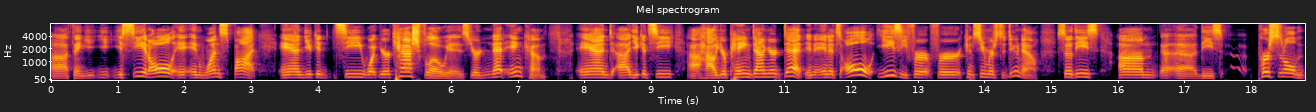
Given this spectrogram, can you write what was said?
uh, thing. You, you, you, see it all in, in, one spot, and you could see what your cash flow is, your net income, and uh, you could see uh, how you're paying down your debt. And, and it's all easy for, for consumers to do now. So these um, uh, uh, these personal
